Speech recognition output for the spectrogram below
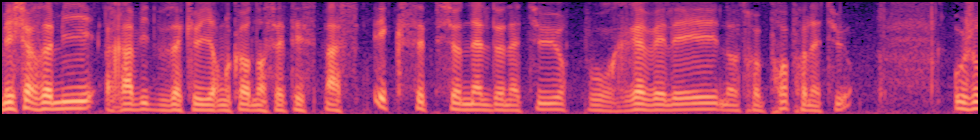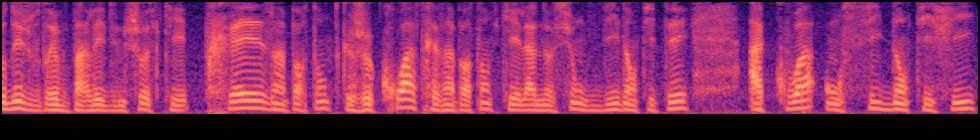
Mes chers amis, ravi de vous accueillir encore dans cet espace exceptionnel de nature pour révéler notre propre nature. Aujourd'hui, je voudrais vous parler d'une chose qui est très importante, que je crois très importante, qui est la notion d'identité. À quoi on s'identifie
